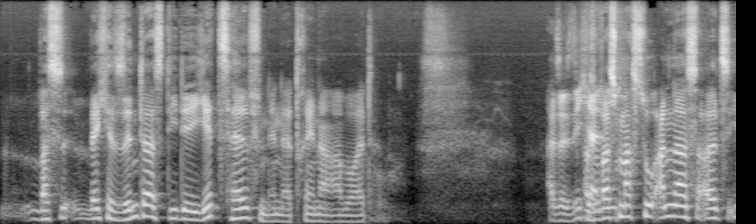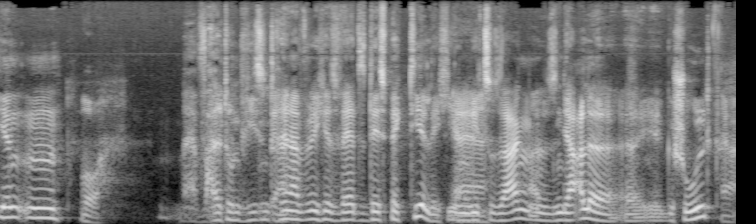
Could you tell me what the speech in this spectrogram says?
was, welche sind das, die dir jetzt helfen in der Trainerarbeit? Also sicherlich. Also was machst du anders als irgendein Boah. Wald- und Wiesentrainer ja. würde ich, es wäre jetzt despektierlich irgendwie ja, ja. zu sagen. Also sind ja alle äh, geschult. Ja,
